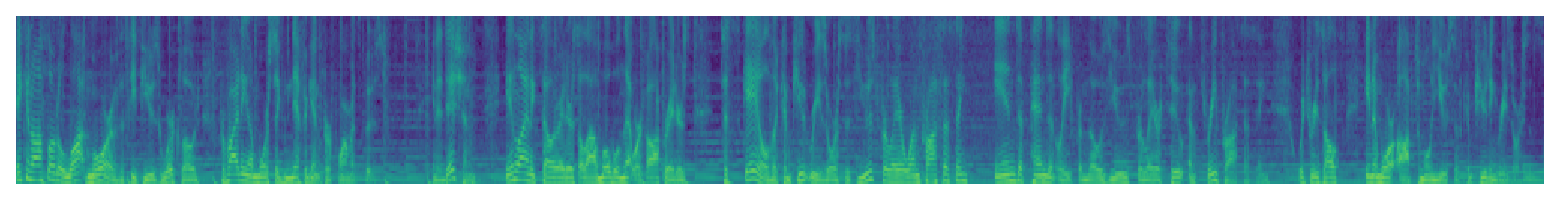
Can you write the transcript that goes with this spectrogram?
it can offload a lot more of the CPU's workload, providing a more significant performance boost. In addition, inline accelerators allow mobile network operators to scale the compute resources used for layer 1 processing independently from those used for layer 2 and 3 processing, which results in a more optimal use of computing resources.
